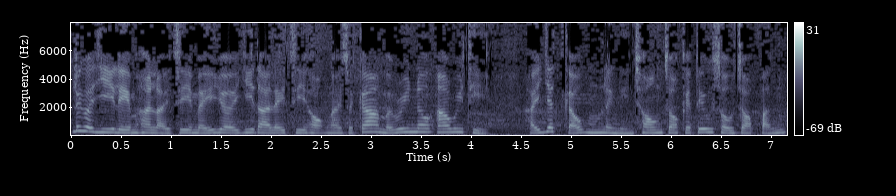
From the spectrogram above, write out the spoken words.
呢、個意念係嚟自美裔意大利自學藝術家 Marino Ariti 喺一九五零年創作嘅雕塑作品。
